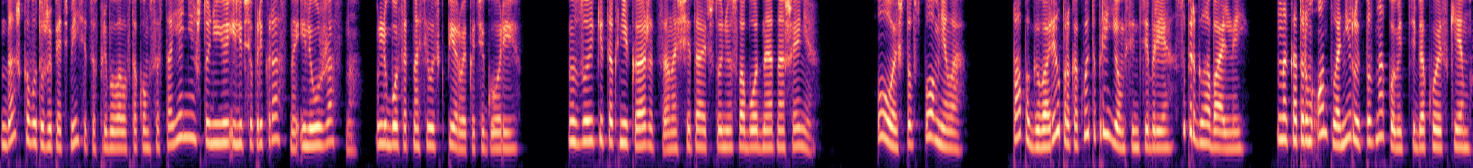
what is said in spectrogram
Дашка вот уже пять месяцев пребывала в таком состоянии, что у нее или все прекрасно, или ужасно. Любовь относилась к первой категории. Зойке так не кажется, она считает, что у нее свободные отношения. Ой, что вспомнила. Папа говорил про какой-то прием в сентябре, суперглобальный, на котором он планирует познакомить тебя кое с кем.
